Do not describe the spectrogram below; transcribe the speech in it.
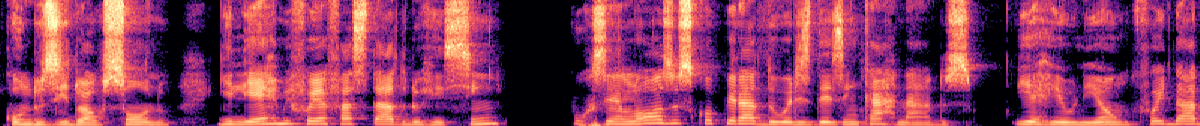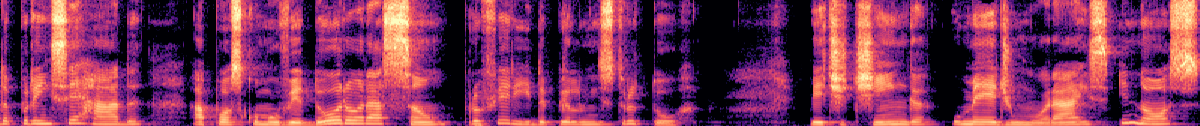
Conduzido ao sono, Guilherme foi afastado do recinto por zelosos cooperadores desencarnados, e a reunião foi dada por encerrada após comovedora oração proferida pelo instrutor. Petitinga, o médium Moraes e nós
